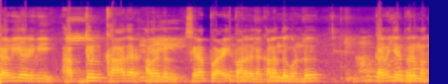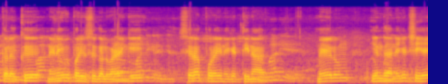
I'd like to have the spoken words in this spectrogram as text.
கவியருவி அப்துல் காதர் அவர்கள் சிறப்பு அழைப்பாளராக கலந்து கொண்டு கவிஞர் பெருமக்களுக்கு நினைவு பரிசுகள் வழங்கி சிறப்புரை நிகழ்த்தினார். மேலும் இந்த நிகழ்ச்சியை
